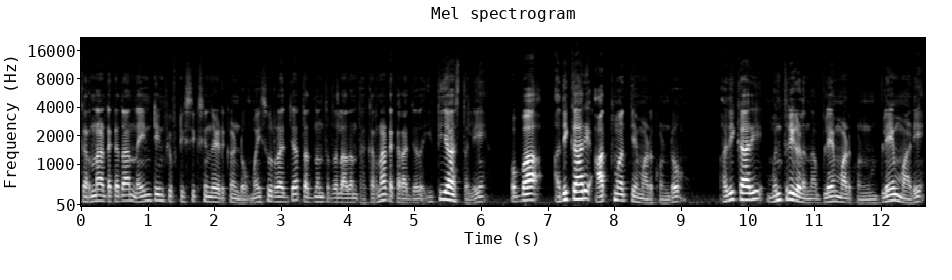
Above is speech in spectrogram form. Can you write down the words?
ಕರ್ನಾಟಕದ ನೈನ್ಟೀನ್ ಫಿಫ್ಟಿ ಸಿಕ್ಸಿಂದ ಹಿಡ್ಕೊಂಡು ಮೈಸೂರು ರಾಜ್ಯ, ತದನಂತರದಲ್ಲಾದಂತಹ ಕರ್ನಾಟಕ ರಾಜ್ಯದ ಇತಿಹಾಸದಲ್ಲಿ ಒಬ್ಬ ಅಧಿಕಾರಿ ಆತ್ಮಹತ್ಯೆ ಮಾಡಿಕೊಂಡು, ಅಧಿಕಾರಿ ಮಂತ್ರಿಗಳನ್ನು ಬ್ಲೇಮ್ ಮಾಡ್ಕೊಂಡು ಬ್ಲೇಮ್ ಮಾಡಿ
